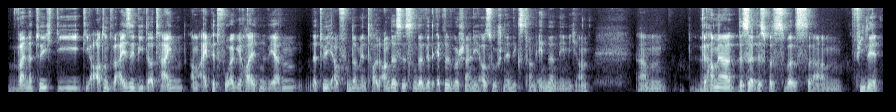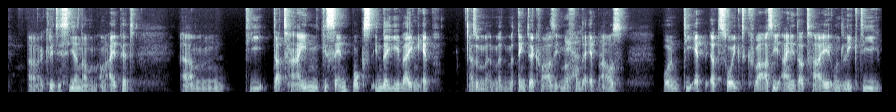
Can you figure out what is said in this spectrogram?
weil natürlich die, die Art und Weise, wie Dateien am iPad vorgehalten werden, natürlich auch fundamental anders ist und da wird Apple wahrscheinlich auch so schnell nichts dran ändern, nehme ich an. Ähm, wir haben ja, das ist ja das, was, was ähm, viele äh, kritisieren am, am iPad, ähm, die Dateien gesandboxt in der jeweiligen App. Also man, man, man denkt ja quasi immer ja, von der App genau. aus und die App erzeugt quasi eine Datei und legt die,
